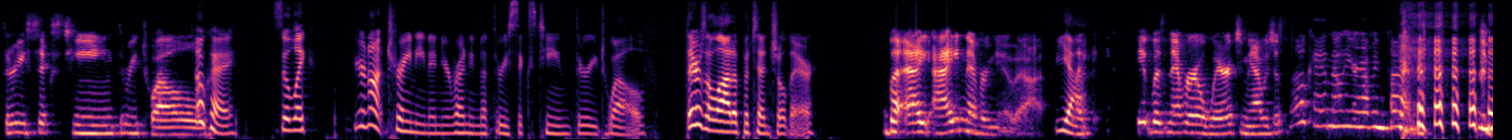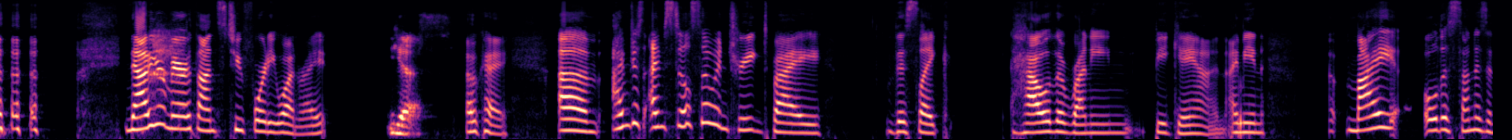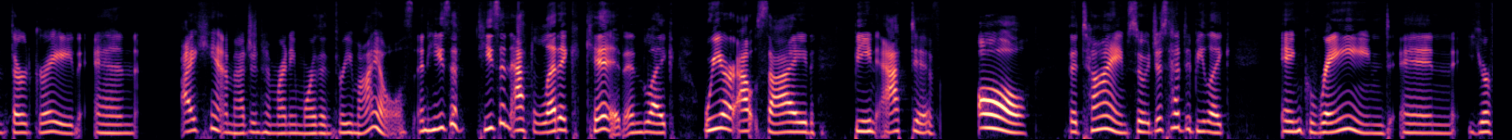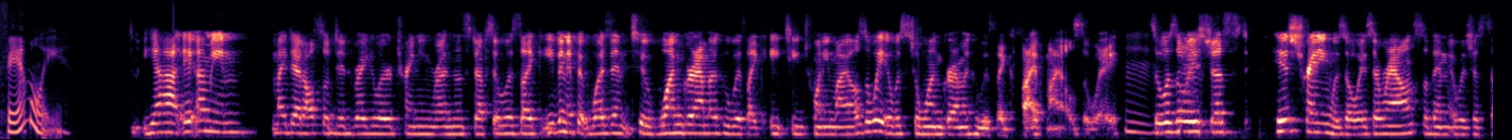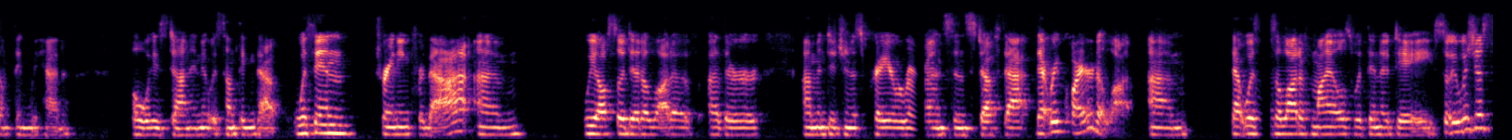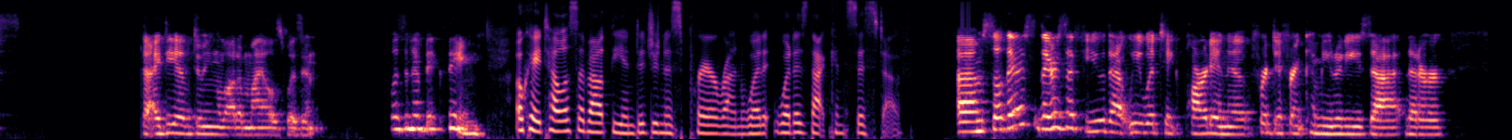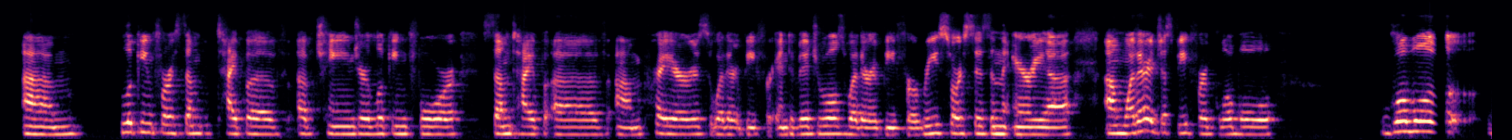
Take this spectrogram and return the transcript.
316, 312. Okay. So, like, if you're not training and you're running a 316, 312, there's a lot of potential there. But I, I never knew that. Yeah. Like, it was never aware to me. I was just, okay, I'm out here having fun. now your marathon's 241, right? Yes. Okay. Um, I'm just, I'm still so intrigued by this, like, how the running began. I mean, my oldest son is in third grade and I can't imagine him running more than three miles. And he's a he's an athletic kid and like we are outside being active all the time. So it just had to be like ingrained in your family. Yeah, it, I mean, my dad also did regular training runs and stuff. So it was like, even if it wasn't to one grandma who was like 18, 20 miles away, it was to one grandma who was like five miles away. Mm. So it was always just his training was always around. So then it was just something we had always done. And it was something that within training for that, um, we also did a lot of other um, indigenous prayer runs and stuff that that required a lot. Um, that was a lot of miles within a day. So it was just the idea of doing a lot of miles wasn't wasn't a big thing. Okay, tell us about the indigenous prayer run. What what does that consist of? Um, so there's there's a few that we would take part in uh, for different communities that that are um, looking for some type of of change or looking for some type of um, prayers, whether it be for individuals, whether it be for resources in the area, um, whether it just be for global global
